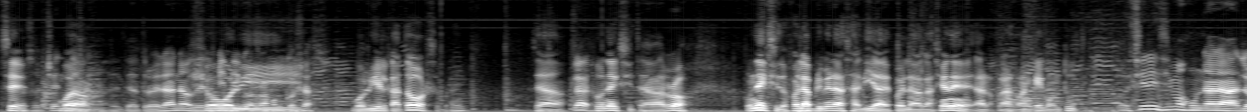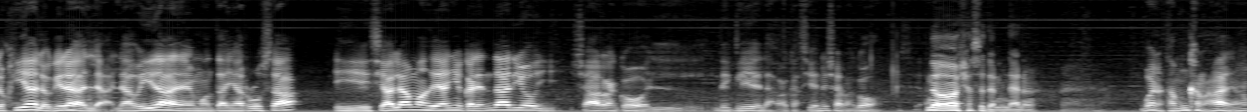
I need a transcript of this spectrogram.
Sí, los 80 bueno. años del Teatro Verano del yo volví- Ramón Collazo. volví el 14 por ahí. O sea, Claro. fue un éxito. Te agarró. Un éxito, fue la primera salida después de las vacaciones, ar- arranqué con Tuti. Recién hicimos una analogía de lo que era la, la vida en montaña rusa. Y si hablamos de año calendario, y ya arrancó el declive de las vacaciones, ya arrancó. No, ya se terminaron. Bueno, estamos en carnaval, ¿no?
